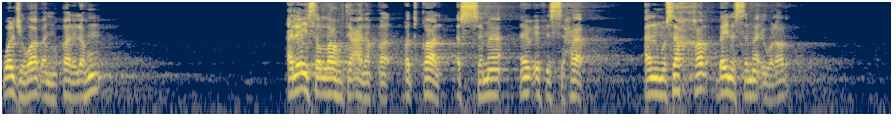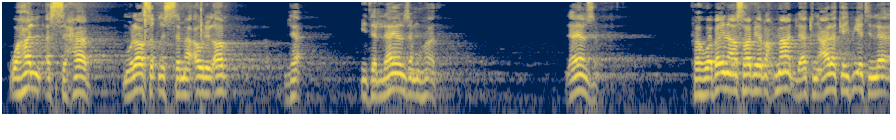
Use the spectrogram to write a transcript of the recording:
والجواب أن يقال لهم أليس الله تعالى قد قال السماء في السحاب المسخر بين السماء والأرض؟ وهل السحاب ملاصق للسماء أو للأرض؟ لا. إذا لا يلزم هذا. لا يلزم. فهو بين أصابع الرحمن لكن على كيفية لا,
